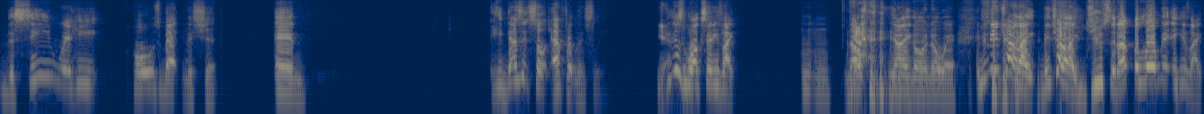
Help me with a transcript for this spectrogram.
the scene where he holds back the ship and he does it so effortlessly. Yeah. He just walks in, he's like, mm-mm, no, Yeah. y'all ain't going nowhere. And then they try to like they try to like juice it up a little bit, and he's like,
